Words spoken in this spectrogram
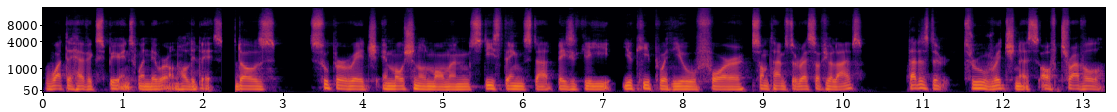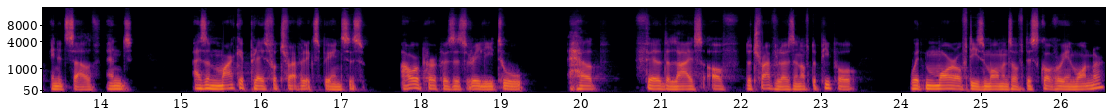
what they have experienced when they were on holidays. Those super rich emotional moments, these things that basically you keep with you for sometimes the rest of your lives. That is the true richness of travel in itself. And as a marketplace for travel experiences, our purpose is really to help fill the lives of the travelers and of the people with more of these moments of discovery and wonder.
